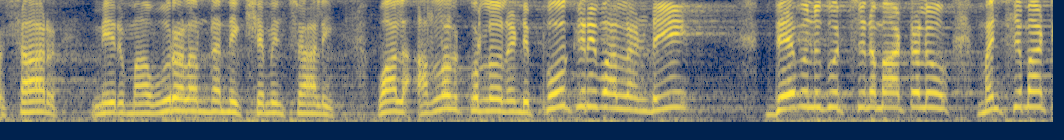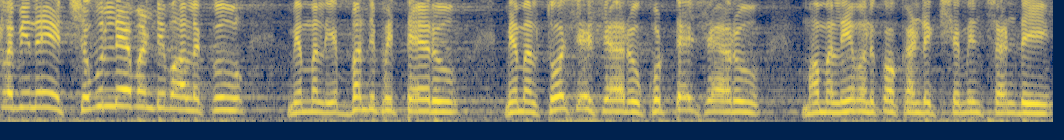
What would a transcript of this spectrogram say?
సార్ మీరు మా ఊరోళ్ళందరినీ క్షమించాలి. వాళ్ళ అల్లరి కుర్రోలండి పోకిరి వాళ్ళండి. దేవుని గుర్చిన మాటలు మంచి మాటలు వినే చెవులు లేవండి వాళ్ళకు. మిమ్మల్ని ఇబ్బంది పెట్టారు మిమ్మల్ని తోసేశారు కొట్టేశారు. మమ్మల్ని ఏమనుకోకండి క్షమించండి.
